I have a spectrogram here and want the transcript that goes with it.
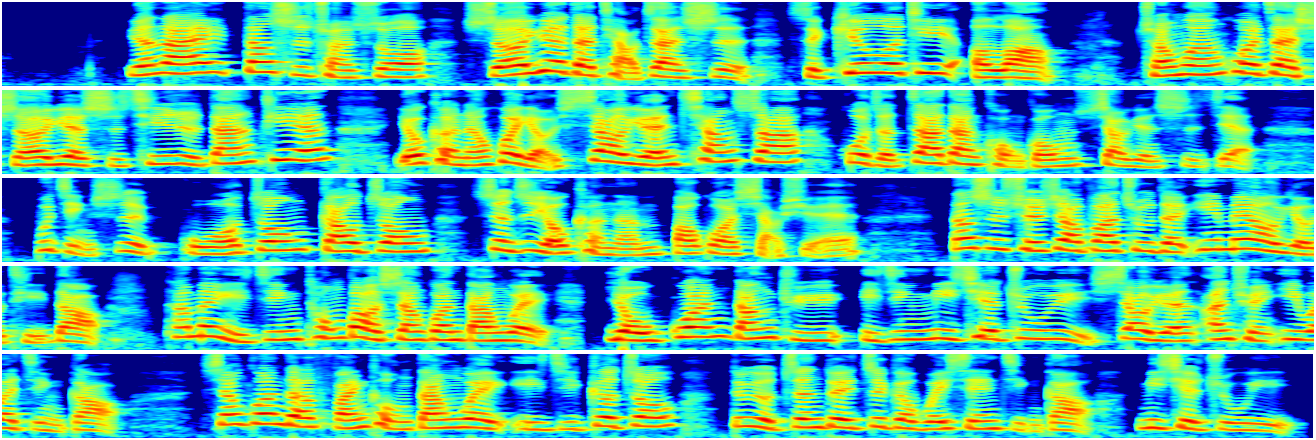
原来当时传说十二月的挑战是 security alarm，传闻会在十二月十七日当天有可能会有校园枪杀或者炸弹恐攻校园事件，不仅是国中、高中，甚至有可能包括小学。当时学校发出的 email 有提到，他们已经通报相关单位，有关当局已经密切注意校园安全意外警告，相关的反恐单位以及各州都有针对这个危险警告密切注意。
